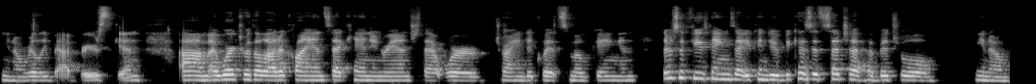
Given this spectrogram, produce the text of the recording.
you know really bad for your skin. Um, I worked with a lot of clients at Canyon Ranch that were trying to quit smoking, and there's a few things that you can do because it's such a habitual. You know,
